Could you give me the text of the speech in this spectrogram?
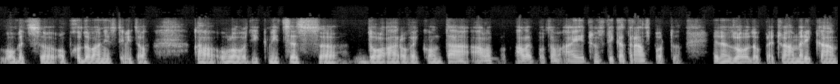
vôbec e, obchodovanie s týmito uhlovodíkmi cez e, dolárové konta, ale, ale potom aj čo sa týka transportu. Jeden z dôvodov, prečo Amerika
